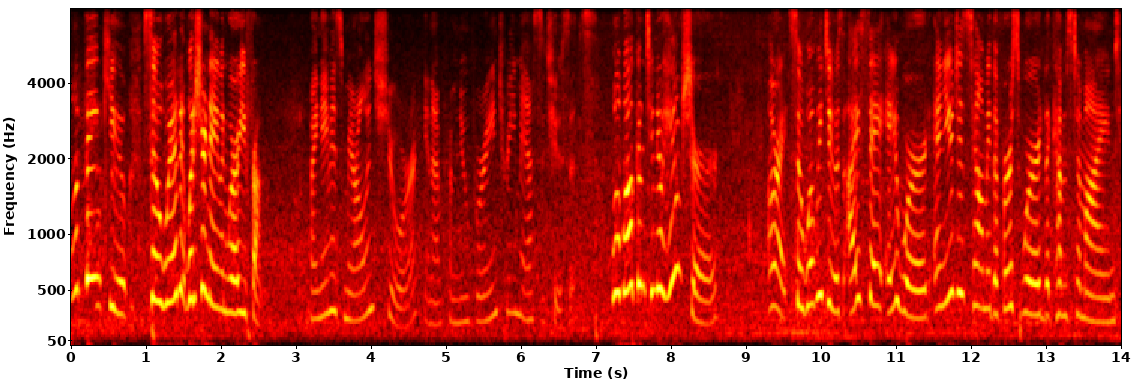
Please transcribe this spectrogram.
Well, thank you. So, where, what is your name and where are you from? My name is Marilyn Shore, and I'm from New Braintree, Massachusetts. Well, welcome to New Hampshire. All right, so what we do is I say a word, and you just tell me the first word that comes to mind,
